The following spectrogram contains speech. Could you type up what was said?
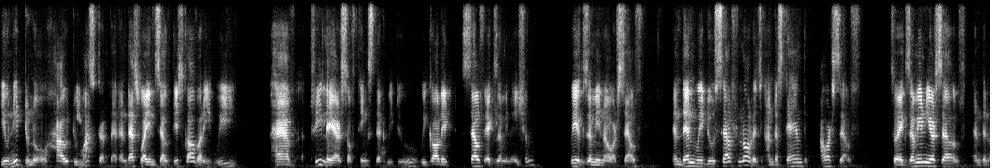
You need to know how to master that. And that's why in self-discovery, we have three layers of things that we do. We call it self-examination. We examine ourselves and then we do self-knowledge, understand ourselves. So examine yourself and then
